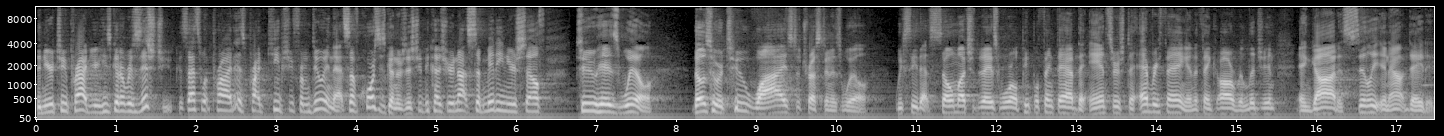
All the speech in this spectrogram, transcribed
then you're too proud. You're, he's going to resist you because that's what pride is. Pride keeps you from doing that. So, of course, he's going to resist you because you're not submitting yourself to his will. Those who are too wise to trust in his will we see that so much in today's world. People think they have the answers to everything, and they think, oh, religion and God is silly and outdated.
